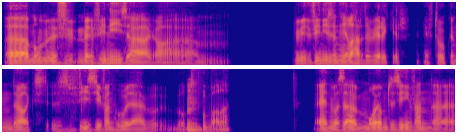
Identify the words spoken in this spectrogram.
Eh, maar met, met Vinny is dat, ja, ehm, Vinny is een heel harde werker. Hij heeft ook een duidelijke visie van hoe hij wil Mm. voetballen. En was dat mooi om te zien van eh,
